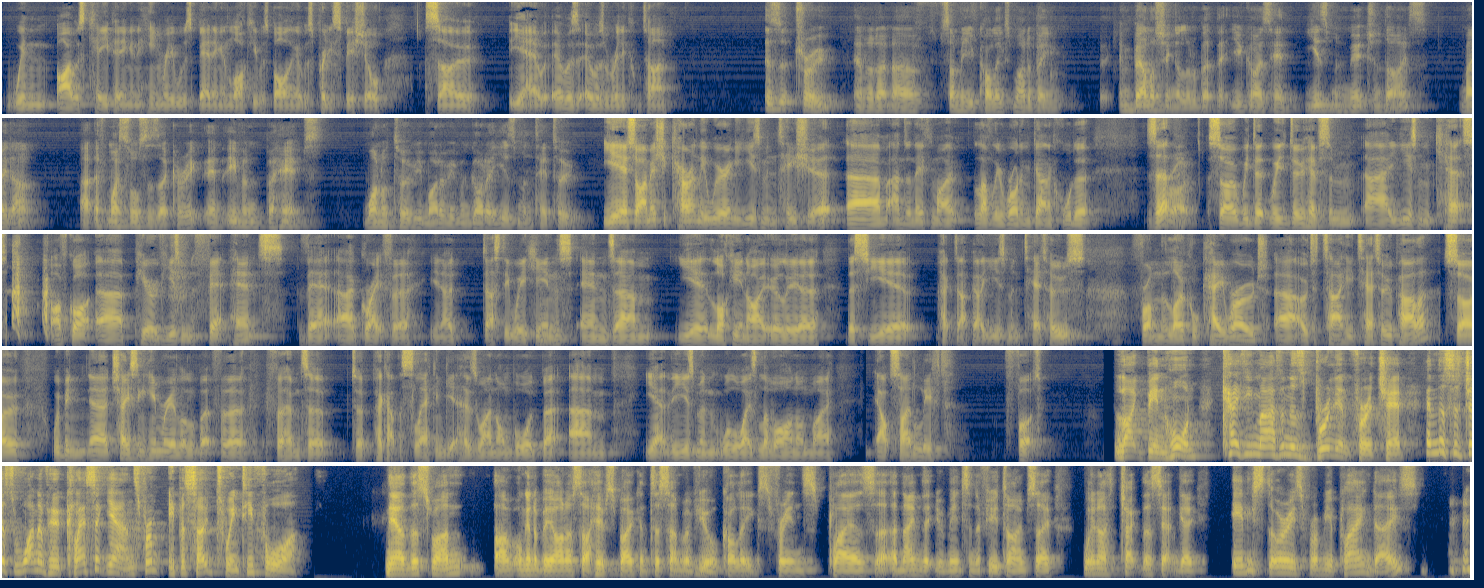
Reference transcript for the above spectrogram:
when I was keeping and Henry was batting and Lockie was bowling, it was pretty special. So yeah, it, it was it was a really cool time. Is it true, and I don't know if some of your colleagues might have been embellishing a little bit, that you guys had Yesman merchandise made up, uh, if my sources are correct, and even perhaps one or two of you might have even got a Yesman tattoo? Yeah, so I'm actually currently wearing a Yesman t-shirt um, underneath my lovely rod and gun quarter zip. Right. So we did we do have some uh, Yesman kit. I've got a pair of Yesman fat pants that are great for you know dusty weekends. And um, yeah, Lockie and I earlier this year picked up our Yesman tattoos from the local K Road uh, Otatahi tattoo parlor. So we've been uh, chasing Henry a little bit for for him to to pick up the slack and get his one on board. But um, yeah, the Yesman will always live on on my outside left foot. Like Ben Horne, Katie Martin is brilliant for a chat, and this is just one of her classic yarns from episode 24. Now, this one, I'm going to be honest, I have spoken to some of your colleagues, friends, players, a name that you've mentioned a few times. So when I chuck this out and go, any stories from your playing days?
